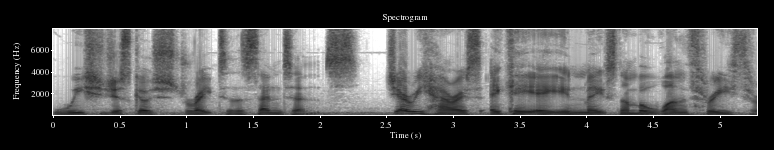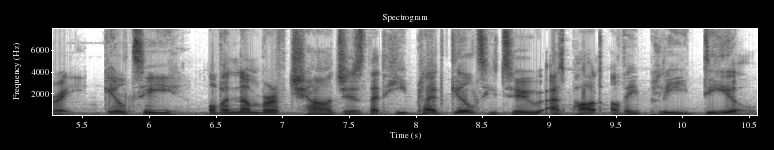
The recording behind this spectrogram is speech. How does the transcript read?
we should just go straight to the sentence. Jerry Harris, aka inmates number 133, guilty of a number of charges that he pled guilty to as part of a plea deal,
